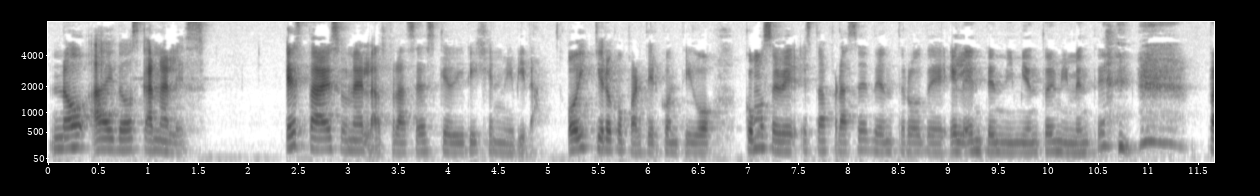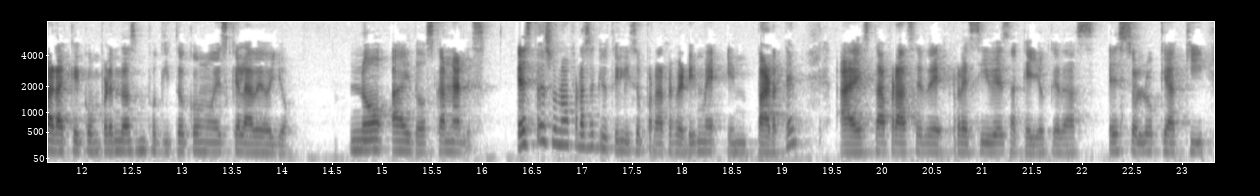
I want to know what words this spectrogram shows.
No hay dos canales. Esta es una de las frases que dirigen mi vida. Hoy quiero compartir contigo cómo se ve esta frase dentro del entendimiento de mi mente para que comprendas un poquito cómo es que la veo yo. No hay dos canales. Esta es una frase que utilizo para referirme en parte a esta frase de recibes aquello que das. Es solo que aquí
